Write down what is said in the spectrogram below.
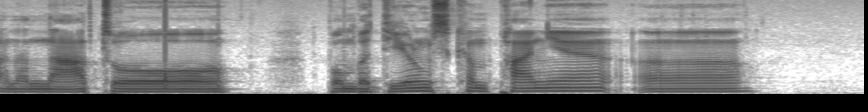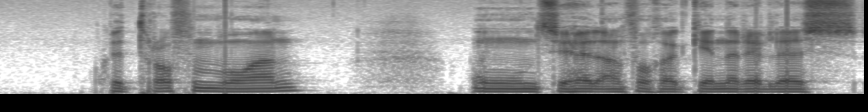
einer NATO-Bombardierungskampagne äh, betroffen waren und sie halt einfach ein generelles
